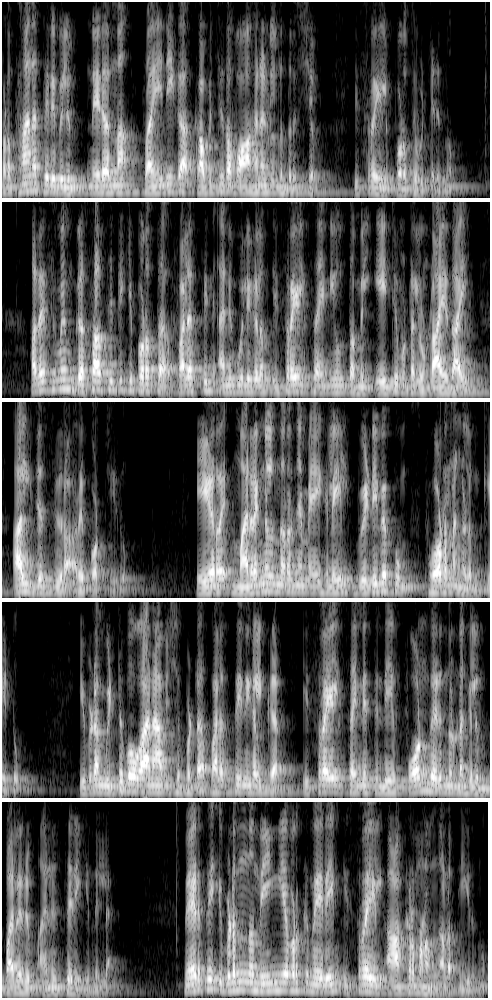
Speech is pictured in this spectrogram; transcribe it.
പ്രധാന തെരുവിലും നിരന്ന സൈനിക കവചിത വാഹനങ്ങളുടെ ദൃശ്യം ഇസ്രയേൽ പുറത്തുവിട്ടിരുന്നു. അതേസമയം ഗസ സിറ്റിക്ക് പുറത്ത് ഫലസ്തീൻ അനുകൂലികളും ഇസ്രായേൽ സൈന്യവും തമ്മിൽ ഏറ്റുമുട്ടലുണ്ടായതായി അൽ ജസീറ റിപ്പോർട്ട് ചെയ്തു. ഏറെ മരങ്ങൾ നിറഞ്ഞ മേഖലയിൽ വെടിവെപ്പും സ്ഫോടനങ്ങളും കേട്ടു. ഇവിടം വിട്ടുപോകാനാവശ്യപ്പെട്ട് പലസ്തീനികൾക്ക് ഇസ്രായേൽ സൈന്യത്തിന്റെ ഫോൺ വരുന്നുണ്ടെങ്കിലും പലരും അനുസരിക്കുന്നില്ല. നേരത്തെ ഇവിടെ നിന്ന് നീങ്ങിയവർക്ക് നേരെയും ഇസ്രായേൽ ആക്രമണം നടത്തിയിരുന്നു.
